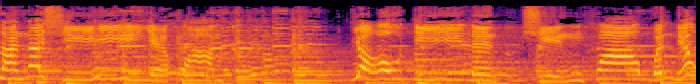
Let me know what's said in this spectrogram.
懒那心也慌；有的人心花温柳，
